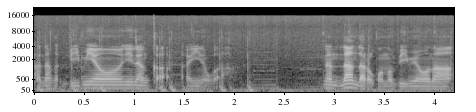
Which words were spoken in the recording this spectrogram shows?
あなんか微妙になんかあいいのがななんだろうこの微妙な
